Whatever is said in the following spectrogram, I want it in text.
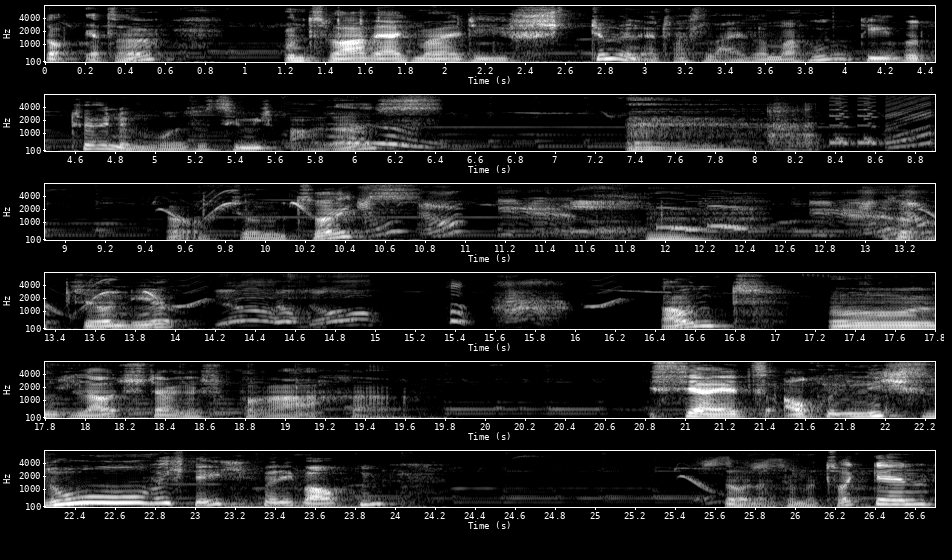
So, jetzt. Äh? Und zwar werde ich mal die Stimmen etwas leiser machen. Die übertönen wohl so ziemlich alles. Äh, ja, Optionen und Zeugs. Hm. So, Optionen hier. Sound und Lautstärke Sprache. Ist ja jetzt auch nicht so wichtig, würde ich behaupten. So, dann können wir zurückgehen.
